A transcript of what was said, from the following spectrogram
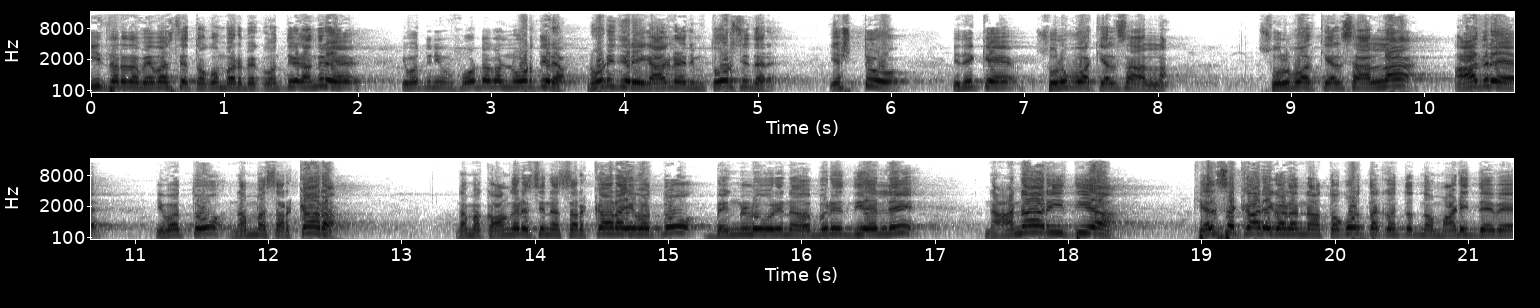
ಈ ಥರದ ವ್ಯವಸ್ಥೆ ತೊಗೊಂಬರಬೇಕು ಅಂತೇಳಿ ಅಂದರೆ ಇವತ್ತು ನೀವು ಫೋಟೋಗಳು ನೋಡ್ತೀರಾ, ನೋಡಿದ್ದೀರಾ, ಈಗಾಗಲೇ ನಿಮ್ಗೆ ತೋರಿಸಿದ್ದಾರೆ. ಎಷ್ಟು ಇದಕ್ಕೆ ಸುಲಭವಾದ ಕೆಲಸ ಅಲ್ಲ. ಸುಲಭವಾದ ಕೆಲಸ ಅಲ್ಲ. ಆದರೆ ಇವತ್ತು ನಮ್ಮ ಸರ್ಕಾರ, ನಮ್ಮ ಕಾಂಗ್ರೆಸ್ಸಿನ ಸರ್ಕಾರ ಇವತ್ತು ಬೆಂಗಳೂರಿನ ಅಭಿವೃದ್ಧಿಯಲ್ಲಿ ನಾನಾ ರೀತಿಯ ಕೆಲಸ ಕಾರ್ಯಗಳನ್ನು ತಗೊಳ್ತಕ್ಕಂಥದ್ದು ನಾವು ಮಾಡಿದ್ದೇವೆ.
